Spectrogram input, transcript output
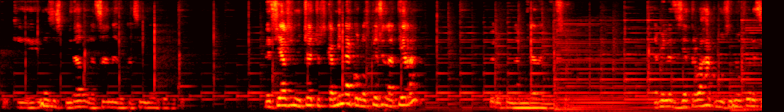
porque hemos descuidado la sana educación de la juventud. Decía a sus muchachos, camina con los pies en la tierra, pero con la mirada en el cielo. También les decía, trabaja como si no fueras,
